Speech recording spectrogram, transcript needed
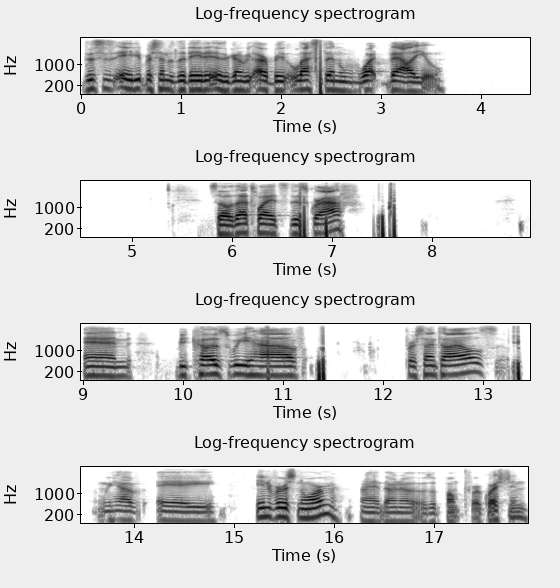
this is 80 percent of the data is going to be, are be less than what value? So that's why it's this graph. And because we have percentiles, we have a inverse norm. I don't know, it was a bump for a question.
